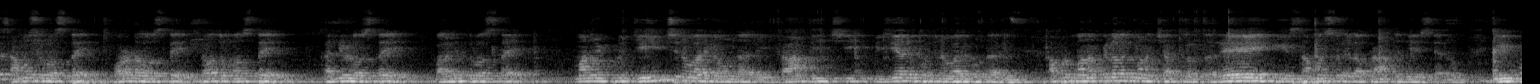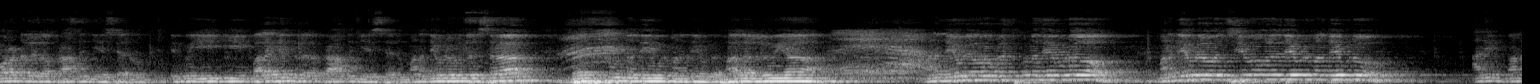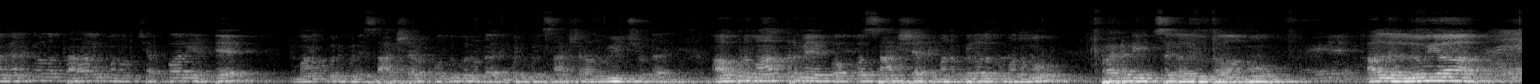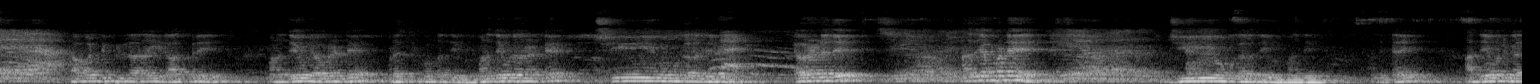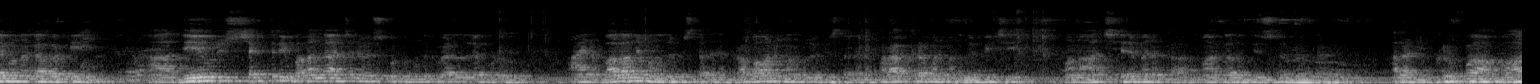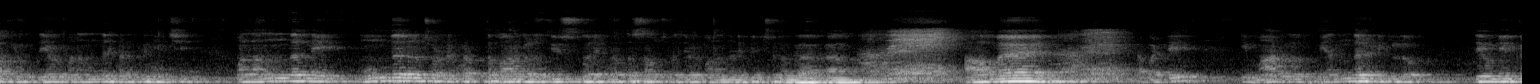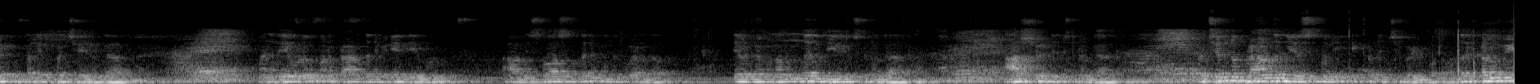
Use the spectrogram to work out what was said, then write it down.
సమస్యలు వస్తాయి పోరాటాలు వస్తాయి శోధనలు వస్తాయి కన్యులు వస్తాయి బలహీనతలు వస్తాయి. మనం ఇప్పుడు జయించిన వారిగా ఉండాలి ప్రార్థించి విజయాన్ని పొందిన వారిగా ఉండాలి. అప్పుడు మన పిల్లలకు మనం చెప్పగలుగుతాం రే ఈ సమస్యలు ఇలా ప్రార్థన చేశారు ఈ పోరాటాలు ఇలా ప్రార్థన చేశారు ఇదిగో ఈ ఈ బలహీనతలు ఇలా ప్రార్థన చేశారు మన దేవుడు ఎవరు తెలుసా? బ్రతుకున్న దేవుడు మన దేవుడు హల్లెలూయా. మన దేవుడు ఎవరు? బ్రతుకున్న దేవుడు. మన దేవుడు ఎవరు? జీవముల దేవుడు మన దేవుడు. అని మన వెనకాల తరాలకు మనం చెప్పాలి అంటే మనం కొన్ని కొన్ని సాక్ష్యాలు పొందుకొని ఉండాలి కొన్ని కొన్ని సాక్ష్యాలు అనుభవించి ఉండాలి. అప్పుడు మాత్రమే గొప్ప సాక్ష్యాన్ని మన పిల్లలకు మనము ప్రకటించగలుగుతాము. హల్లెలూయా. కాబట్టి పిల్లల ఈ రాత్రి మన దేవుడు ఎవరంటే? బ్రతికున్న దేవుడు. మన దేవుడు ఎవరంటే? జీవము గల దేవుడు. ఎవరంటే అది? చెప్పండి. జీవము గల దేవుడు మన దేవుడు. అందుకని ఆ దేవుని కలిగి ఉన్నాం కాబట్టి ఆ దేవుని శక్తిని బలంగా అంచనా వేసుకుంటూ ముందుకు వెళ్ళలేప్పుడు బలాన్ని మనం చూపిస్తాడు ఆయన ప్రభావాన్ని మనం చూపిస్తాడు ఆయన పరాక్రమాన్ని మనం చూపించి మన ఆశ్చర్యమైన మార్గాలు తీసుకుని వెళ్తాడు అలాంటి కృప భాగ్యం దేవుడు మనందరికి అనుగ్రహించి మనందరినీ ముందర చూడండి కొత్త మార్గాలు తీసుకొని కొత్త సంవత్సరం దేవుడు మనం నడిపించును గాక. ఆమేన్. కాబట్టి ఈ మాటలు మీ అందరి వినికిలో దేవుడు నీరు కట్టి మన దేవుడు మన ప్రార్థన వినే దేవుడు. ఆ విశ్వాసంతోనే ముందుకు వెళదాం. దేవుడు మిమ్మల్ని అందరూ దీవించును గాక ఒక చిన్న ప్రార్థన చేసుకొని ఇక్కడ నుంచి వెళ్ళిపోతాం అందరు కలుగు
